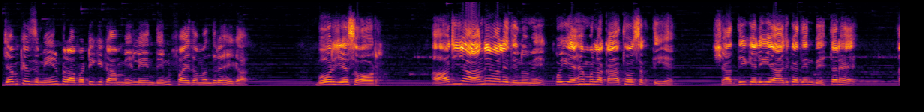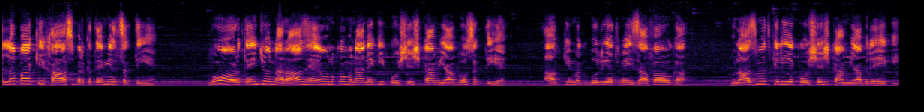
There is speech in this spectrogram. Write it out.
जबकि ज़मीन प्रॉपर्टी के काम में लेन देन फ़ायदा मंद रहेगा। बोर ये सौर, आज या आने वाले दिनों में कोई अहम मुलाकात हो सकती है। शादी के लिए आज का दिन बेहतर है। अल्लाह पाक की ख़ास बरकतें मिल सकती हैं। वो औरतें जो नाराज़ हैं, उनको मनाने की कोशिश कामयाब हो सकती है। आपकी मकबूलियत में इजाफा होगा। मुलाजमत के लिए कोशिश कामयाब रहेगी।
